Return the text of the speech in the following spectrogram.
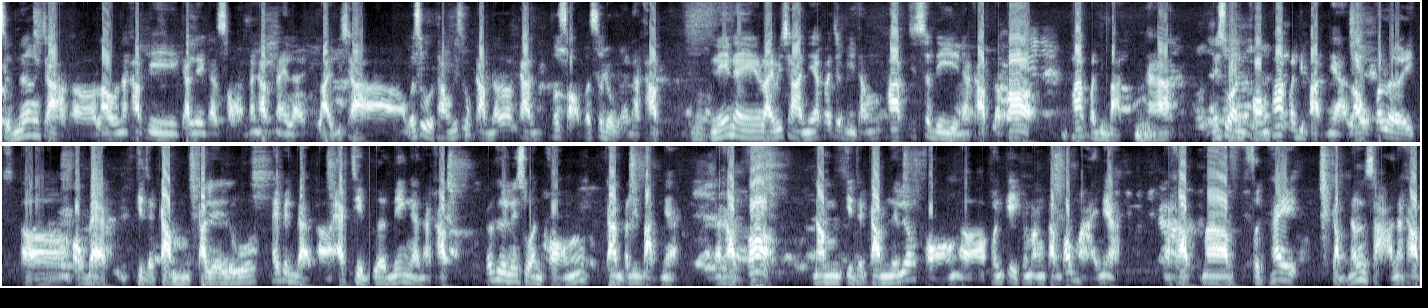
สืบเนื่องจากเอ่อเรานะครับมีการเรียนการสอนนะครับในหลายวิชา วัสดุทางวิศวกรรม แล้วก็การทดสอบวัสดุนะครับทีนี้ในรายวิชานี้ก็จะมีทั้งภาคทฤษฎีนะครับ แล้วก็ภาคปฏิบัตินะฮะในส่วนของภาคปฏิบัติเนี่ยเราก็เลยเอออกแบบกิจกรรมการเรียนรู้ให้เป็นแบบเอ่อ active learning นะครับ ก็คือในส่วนของการปฏิบัติเนี่ยนะครับ ก็นำกิจกรรมในเรื่องของอคอนกรีตกำลังตามเป้าหมายเนี่ยนะครับ มาฝึกให้กับนักศึกษานะครับ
